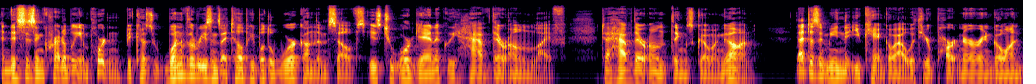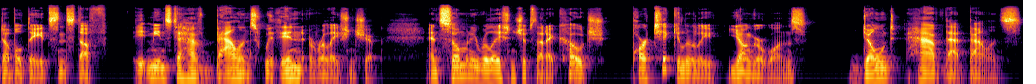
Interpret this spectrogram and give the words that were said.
And this is incredibly important because one of the reasons I tell people to work on themselves is to organically have their own life, to have their own things going on. That doesn't mean that you can't go out with your partner and go on double dates and stuff. It means to have balance within a relationship. And so many relationships that I coach particularly younger ones, don't have that balance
